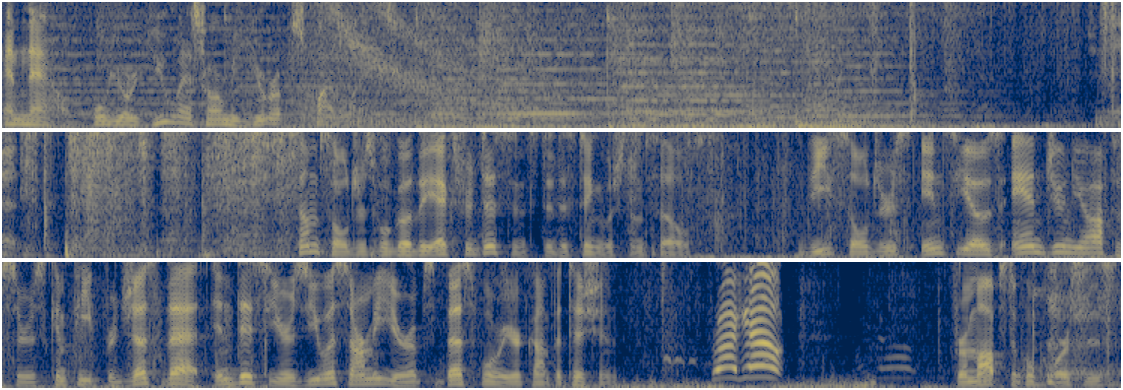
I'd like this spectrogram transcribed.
And now for your U.S. Army Europe Spotlights. Some soldiers will go the extra distance to distinguish themselves. These soldiers, NCOs, and junior officers compete for just that in this year's U.S. Army Europe's Best Warrior competition. Frag out! From obstacle courses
